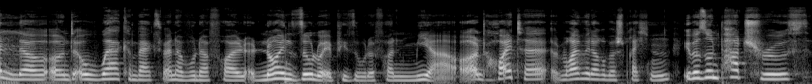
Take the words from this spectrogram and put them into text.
Hello und welcome back zu einer wundervollen neuen Solo-Episode von mir. Und heute wollen wir darüber sprechen, über so ein paar Truths,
